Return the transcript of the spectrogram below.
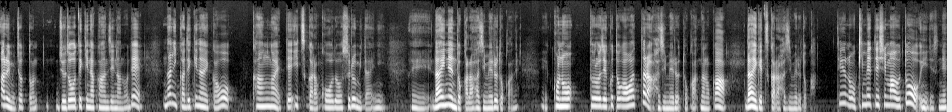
ある意味ちょっと受動的な感じなので何かできないかを考えていつから行動するみたいに、えー、来年度から始めるとかねこのプロジェクトが終わったら始めるとかなのか来月から始めるとかっていうのを決めてしまうといいですね。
